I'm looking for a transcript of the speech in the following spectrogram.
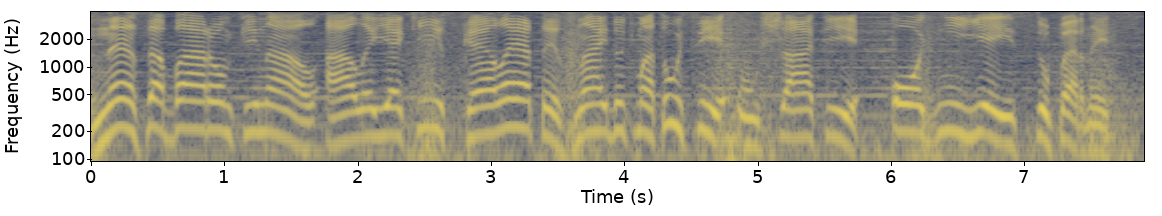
Незабаром фінал, але які скелети знайдуть матусі у шафі однієї з суперниць.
